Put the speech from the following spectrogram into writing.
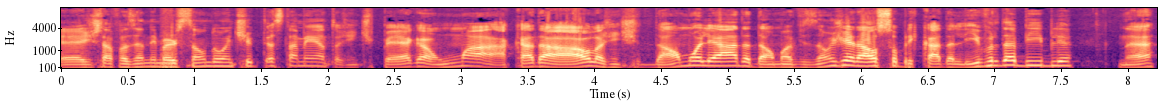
é, a gente está fazendo imersão do Antigo Testamento. A gente pega uma a cada aula, a gente dá uma olhada, dá uma visão geral sobre cada livro da Bíblia, né?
